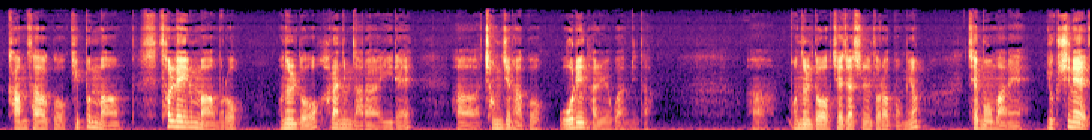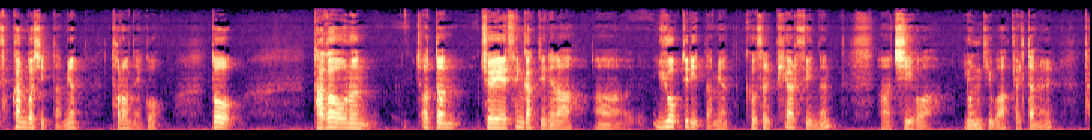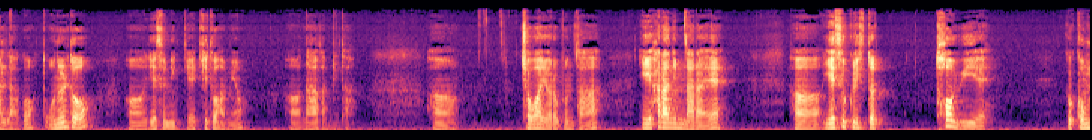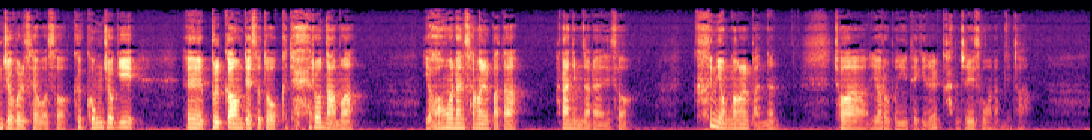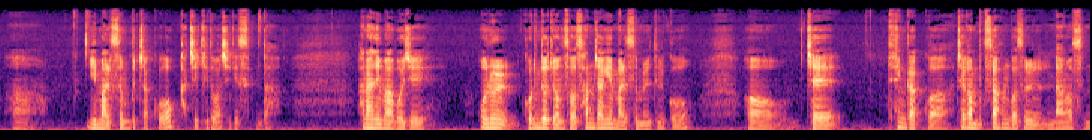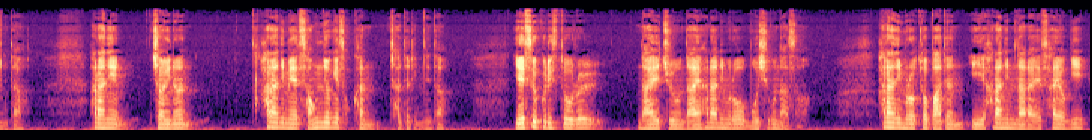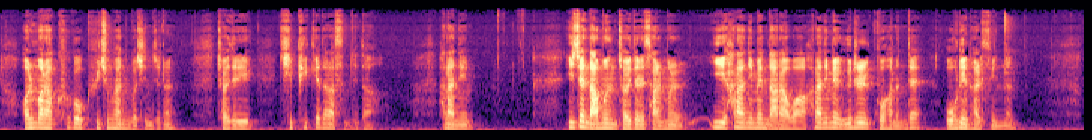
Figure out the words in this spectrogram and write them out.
감사하고 기쁜 마음, 설레이는 마음으로 오늘도 하나님 나라 일에 어, 정진하고 올인하려고 합니다. 어, 오늘도 제 자신을 돌아보며 제 몸 안에 육신에 속한 것이 있다면 털어내고 또 다가오는 어떤 죄의 생각들이나 어, 유혹들이 있다면 그것을 피할 수 있는 어, 지혜와 용기와 결단을 달라고 오늘도 어, 예수님께 기도하며 어, 나아갑니다. 어, 저와 여러분 다 이 하나님 나라에 어, 예수 그리스도 터 위에 그 공적을 세워서 그 공적이 불 가운데서도 그대로 남아 영원한 상을 받아 하나님 나라에서 큰 영광을 받는 저와 여러분이 되기를 간절히 소원합니다. 아, 이 말씀 붙잡고 같이 기도하시겠습니다. 하나님 아버지, 오늘 고린도전서 3장의 말씀을 들고 어, 제 생각과 제가 묵상한 것을 나눴습니다. 하나님, 저희는 하나님의 성령에 속한 자들입니다. 예수 그리스도를 나의 주, 나의 하나님으로 모시고 나서 하나님으로부터 받은 이 하나님 나라의 사역이 얼마나 크고 귀중한 것인지를 저희들이 깊이 깨달았습니다. 하나님, 이제 남은 저희들의 삶을 이 하나님의 나라와 하나님의 의를 구하는데 올인할 수 있는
